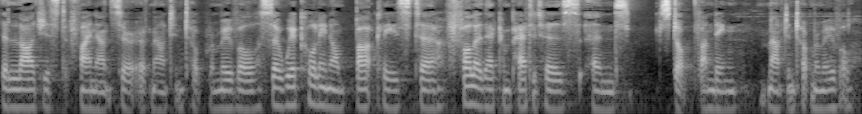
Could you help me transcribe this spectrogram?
the largest financer of mountaintop removal. So we're calling on Barclays to follow their competitors and stop funding mountaintop removal.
